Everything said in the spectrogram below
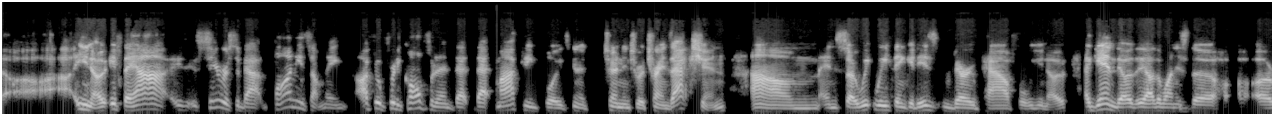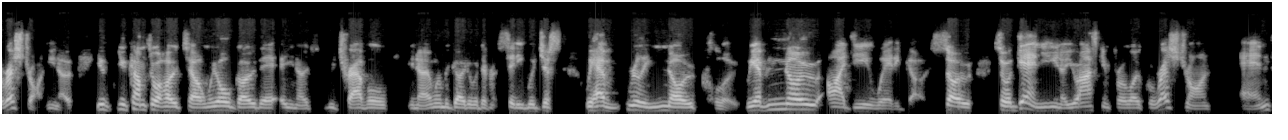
Uh, you know, if they are serious about finding something, I feel pretty confident that that marketing ploy is going to turn into a transaction. Um, and so we, we think it is very powerful. You know, again, the, the other one is the uh, restaurant. You know, you, you come to a hotel and we all go there. You know, we travel. You know, when we go to a different city, we just we have really no clue. We have no idea where to go. So so again, you know, you're asking for a local restaurant and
